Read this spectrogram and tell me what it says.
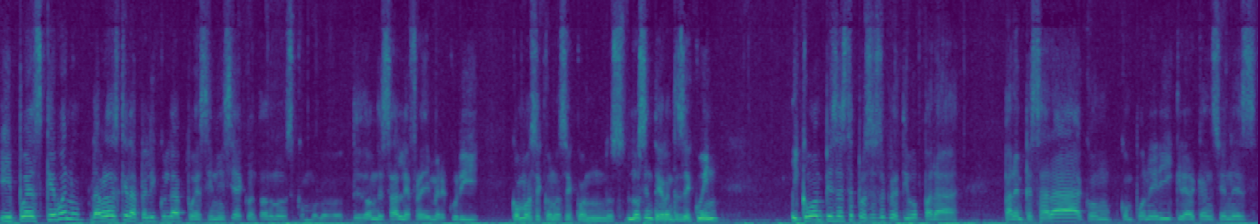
Y pues que bueno, la verdad es que la película pues inicia contándonos como de dónde sale Freddie Mercury, cómo se conoce con los, integrantes de Queen y cómo empieza este proceso creativo para, para empezar a componer y crear canciones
